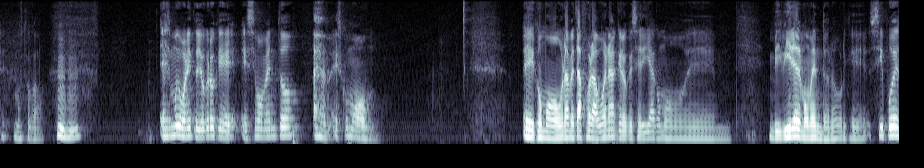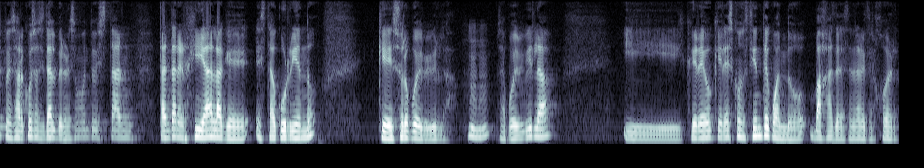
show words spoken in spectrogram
Eh, Hemos tocado. Es muy bonito, yo creo que ese momento es como... eh, como una metáfora buena, creo que sería como eh, vivir el momento, ¿no? Porque sí puedes pensar cosas y tal, pero en ese momento es tan, tanta energía la que está ocurriendo que solo puedes vivirla. O sea, puedes vivirla y creo que eres consciente cuando bajas del escenario y dices, joder,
